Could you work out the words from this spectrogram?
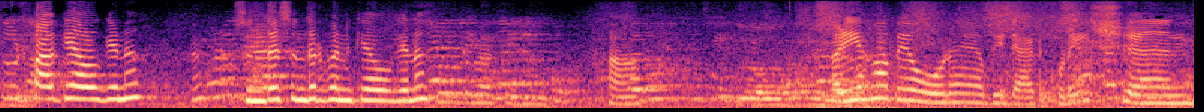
सूट पा के आओगे ना? सुंदर सुंदर बन के आओगे ना? हाँ। और यहाँ पे हो रहा है अभी डेकोरेशन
